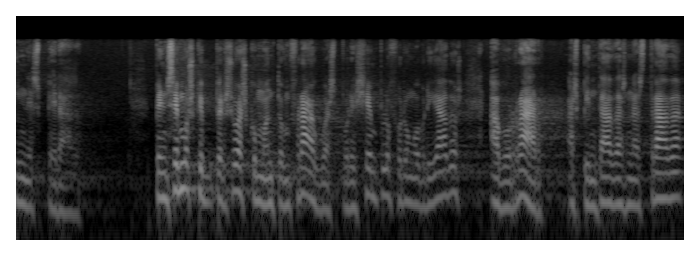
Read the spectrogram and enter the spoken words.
inesperado. Pensemos que persoas como Antón Fraguas, por exemplo, foron obrigados a borrar as pintadas na estrada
